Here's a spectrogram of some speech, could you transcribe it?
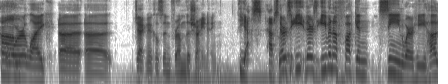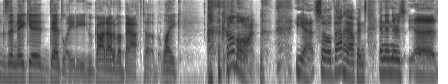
Um, or like uh uh Jack Nicholson from The Shining. Yes, absolutely. There's e- there's even a fucking scene where he hugs a naked dead lady who got out of a bathtub. Like, come on. Yeah, so that happens, and then there's uh,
